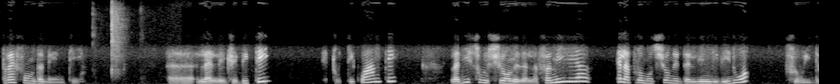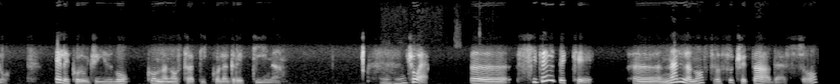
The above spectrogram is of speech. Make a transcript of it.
tre fondamenti. Eh, L'LGBT e tutti quanti, la distruzione della famiglia e la promozione dell'individuo fluido e l'ecologismo con la nostra piccola grettina. Uh-huh. Cioè, eh, si vede che eh, nella nostra società adesso,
